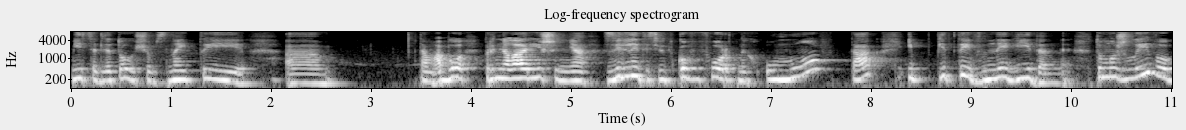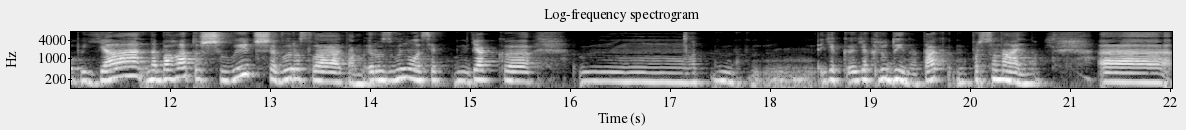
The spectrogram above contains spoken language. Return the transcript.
місця для того, щоб знайти там або прийняла рішення звільнитися від комфортних умов, так, і піти в невідане, то можливо б я набагато швидше виросла там і розвинулася як. як е, як людина, так, персонально. Е,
